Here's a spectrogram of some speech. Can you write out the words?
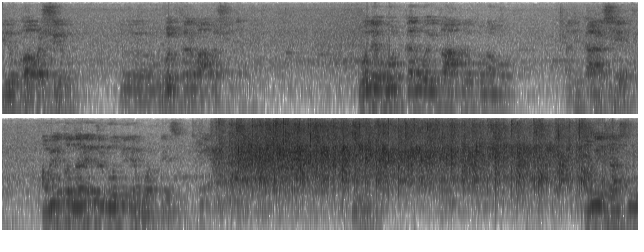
એ લોકો અવશ્ય વોટ કરવા અવશ્ય જાય કોને વોટ કરવો એ તો આપ લોકોનો અધિકાર છે. અમે તો નરેન્દ્ર મોદીને વોટ દેશું અમે જાશું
